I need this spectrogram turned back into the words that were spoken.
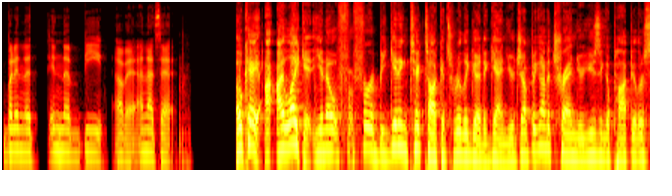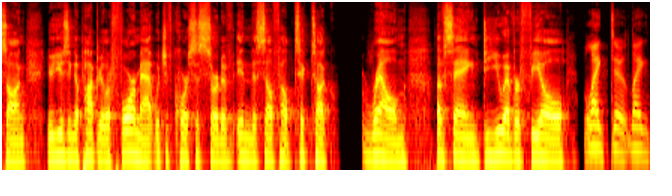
but in the in the beat of it, and that's it. Okay, I, I like it. You know, for, for a beginning TikTok, it's really good. Again, you're jumping on a trend, you're using a popular song, you're using a popular format, which of course is sort of in the self help TikTok realm of saying, Do you ever feel like de- like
